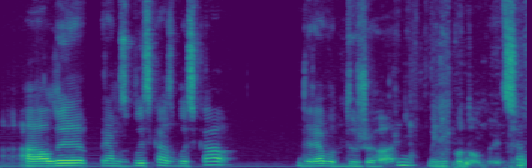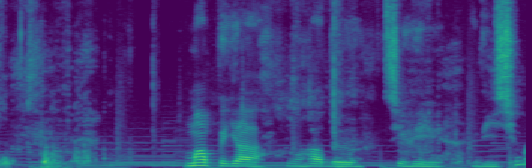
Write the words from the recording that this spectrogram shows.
Але прям зблизька зблизька дерева дуже гарні, мені подобається. Мапи я нагадую в цій грі 8.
